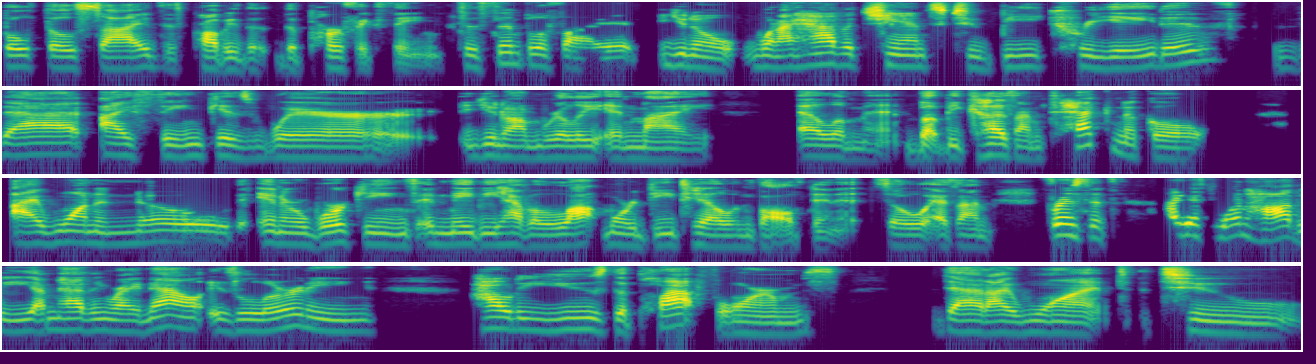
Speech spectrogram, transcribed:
both those sides is probably the the perfect thing. To simplify it, you know, when I have a chance to be creative, that I think is where, you know, I'm really in my element, but because I'm technical, I wanna know the inner workings and maybe have a lot more detail involved in it. So as I'm for instance, I guess one hobby I'm having right now is learning how to use the platforms that I want to,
